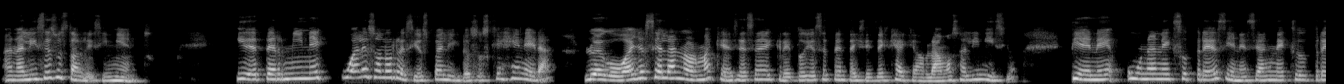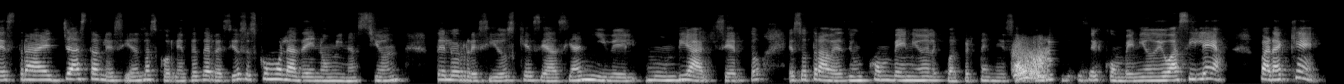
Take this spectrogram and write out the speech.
analice su establecimiento y determine cuáles son los residuos peligrosos que genera, luego váyase a la norma, que es ese decreto 1076 del que hablamos al inicio, tiene un anexo 3 y en ese anexo 3 trae ya establecidas las corrientes de residuos. Es como la denominación de los residuos que se hace a nivel mundial, ¿cierto? Es a través de un convenio del cual pertenece, es el convenio de Basilea. ¿Para qué?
